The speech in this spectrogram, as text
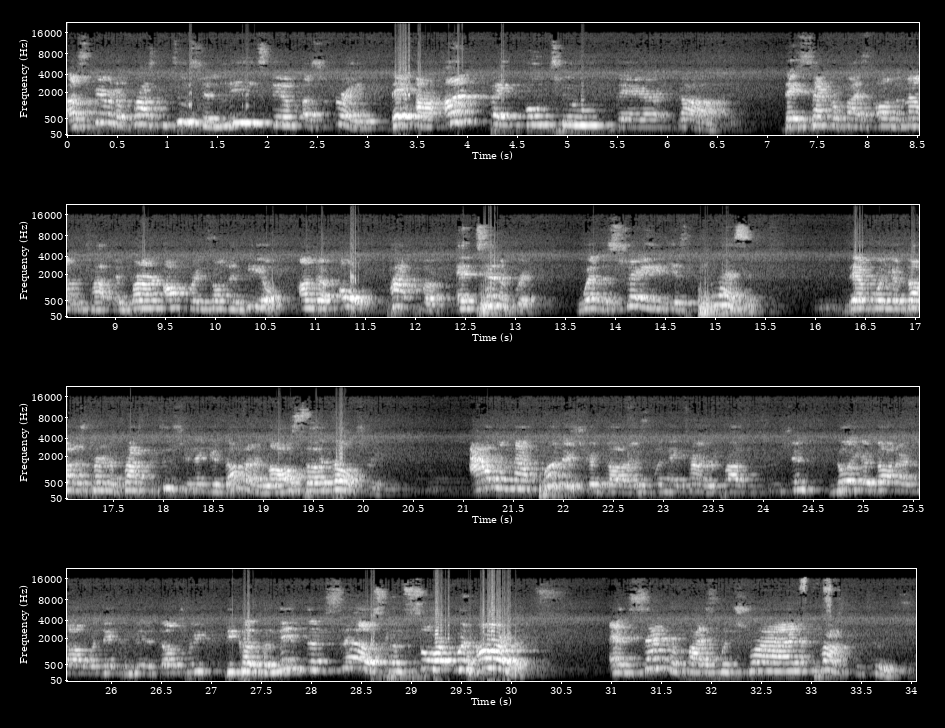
A spirit of prostitution leads them astray. They are unfaithful to their God. They sacrifice on the mountaintop and burn offerings on the hill under oak, poplar, and terebinth where the shade is pleasant. Therefore, your daughters turn to prostitution and your daughter-in-law to adultery. I will not punish your daughters when they turn to prostitution, nor your daughter-in-law when they commit adultery, because the men themselves consort with harlots and sacrifice with shrine prostitutes.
